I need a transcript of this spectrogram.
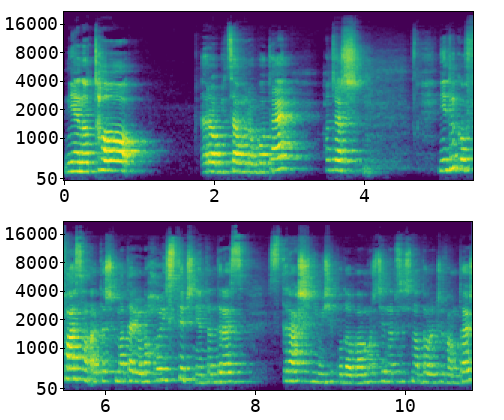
Nie no, to robi całą robotę, chociaż nie tylko fason, ale też materiał, no holistycznie ten dres strasznie mi się podoba. Możecie napisać na dole, czy Wam też.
